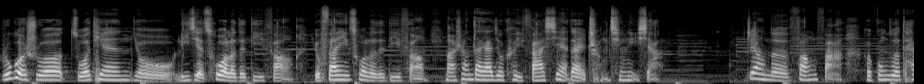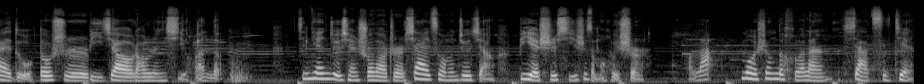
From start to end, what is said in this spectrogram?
如果说昨天有理解错了的地方，有翻译错了的地方，马上大家就可以发现，再澄清一下。这样的方法和工作态度都是比较招人喜欢的。今天就先说到这儿，下一次我们就讲毕业实习是怎么回事儿。好啦，陌生的荷兰，下次见。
